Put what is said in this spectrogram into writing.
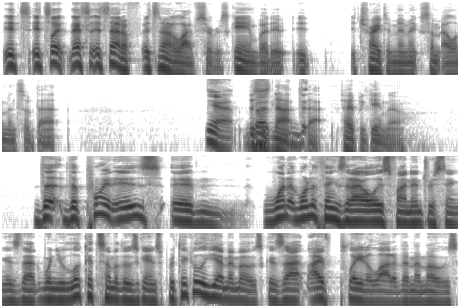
it's it's like that's it's not a it's not a live service game, but it it it tried to mimic some elements of that. yeah This is not th- that type of game though. The the point is um, one one of the things that I always find interesting is that when you look at some of those games, particularly MMOs, because I've played a lot of MMOs,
